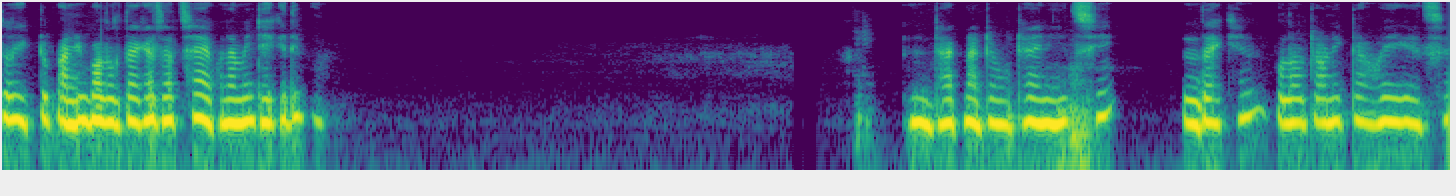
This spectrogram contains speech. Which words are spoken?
তো একটু পানির বলক দেখা যাচ্ছে। এখন আমি ঢেকে দিব। ঢাকনাটা উঠায় নিয়েছি। দেখেন, পোলাওটা অনেকটা হয়ে গেছে।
